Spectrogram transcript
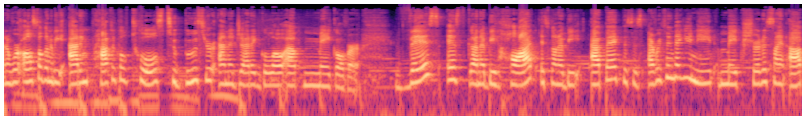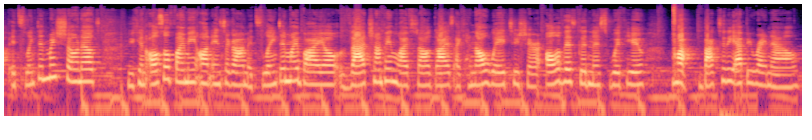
And we're also going to be adding practical tools to boost your energetic glow up makeover. This is going to be hot. It's going to be epic. This is everything that you need. Make sure to sign up. It's linked in my show notes. You can also find me on Instagram. It's linked in my bio, That Champagne Lifestyle. Guys, I cannot wait to share all of this goodness with you. Back to the epi right now.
